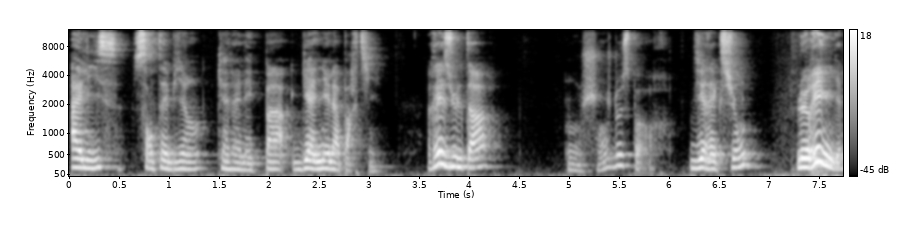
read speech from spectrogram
Alice sentait bien qu'elle n'allait pas gagner la partie. Résultat, on change de sport. Direction le ring.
